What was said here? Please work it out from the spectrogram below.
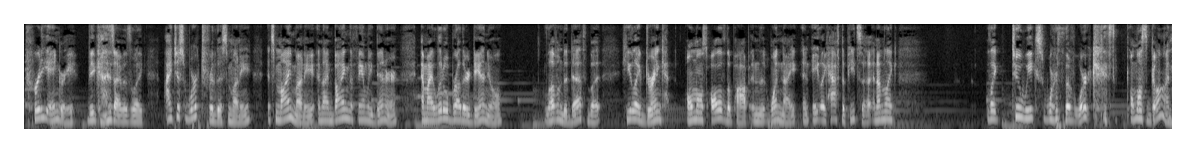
pretty angry because I was like, I just worked for this money. It's my money, and I'm buying the family dinner. And my little brother Daniel, love him to death, but he like drank almost all of the pop in the one night and ate like half the pizza. And I'm like, like two weeks worth of work is almost gone.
